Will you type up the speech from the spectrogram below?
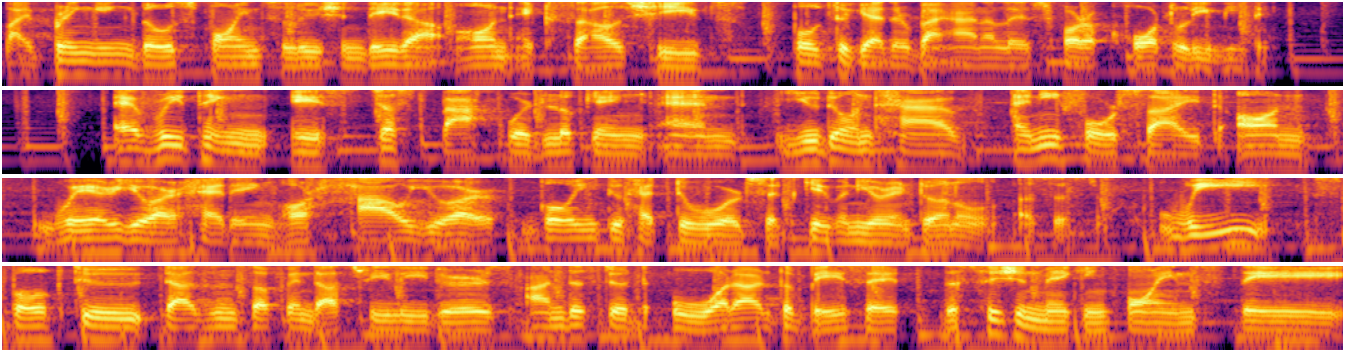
by bringing those point solution data on Excel sheets pulled together by analysts for a quarterly meeting. Everything is just backward looking, and you don't have any foresight on where you are heading or how you are going to head towards it given your internal uh, system. We spoke to dozens of industry leaders, understood what are the basic decision making points they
